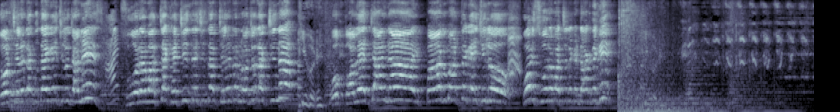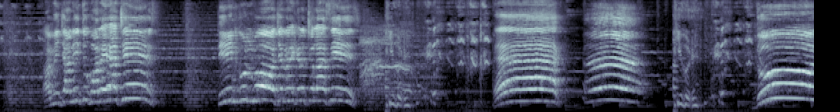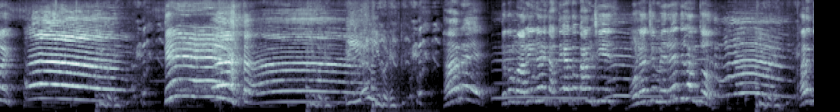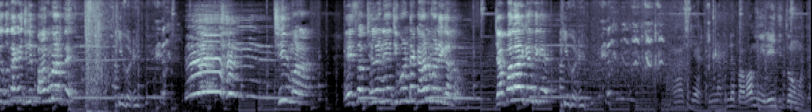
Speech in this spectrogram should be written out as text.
তোর ছেলেটা কোথায় গেছিল জানিস? শুয়ারের বাচ্চা খেছিস দিয়েছিস তার ছেলেটা নজর রাখছিস না? ও কলেজ যায় নাই পাঁক মারতে গেছিল কই শুয়ারের বাচ্চাটাকে ডাক দেখি? আমি জানি তুই ঘরে আছিস। তিন গুণ গুনবো যেন এখানে চলে আসিস। এক। দুই। তিন। হ্যাঁ রে তোকে মারি নাই তাতে এত কাঁদছিস। মনে হচ্ছে মেরে দিলাম তো। আরে তুই কোথায় গেছিলি? পাক মারতে। ছি মারা। এইসব ছেলে নিয়ে জীবনটা গান মারি গেল। যা পালা এখান থেকে। কি করে আজকে অ্যাক্টিং না করলে বাবা মেরেই দিত আমাকে।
